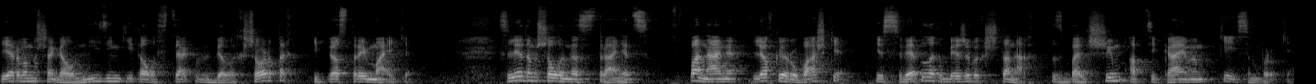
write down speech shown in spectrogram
Первым шагал низенький толстяк в белых шортах и пестрой майке – Следом шел иностранец в панаме, легкой рубашке и светлых бежевых штанах с большим обтекаемым кейсом в руке.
